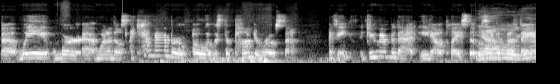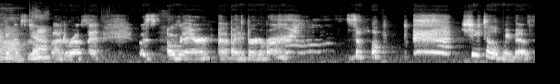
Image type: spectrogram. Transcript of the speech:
But we were at one of those, I can't remember. Oh, it was the Ponderosa. I think. Do you remember that eat out place that was like a Yeah. buffet? I think it was called Yeah. Ponderosa. It was over there up by the burger bar. so she told me this.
